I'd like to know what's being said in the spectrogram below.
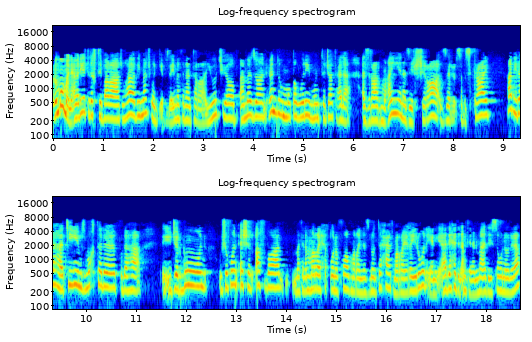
عموما عملية الاختبارات وهذه ما توقف. زي مثلا ترى يوتيوب أمازون عندهم مطورين منتجات على أزرار معينة زي الشراء زر subscribe هذه لها teams مختلف ولها يجربون ويشوفون إيش الأفضل. مثلا مرة يحطونه فوق مرة ينزلون تحت مرة يغيرون. يعني هذه أحد الأمثلة أنا ما أدري يسوونه ولا لا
